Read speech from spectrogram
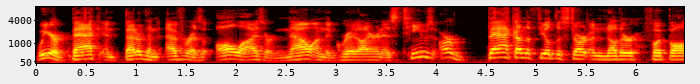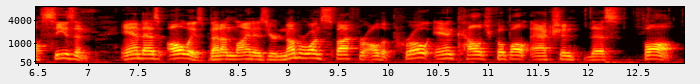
We are back and better than ever as all eyes are now on the gridiron as teams are back on the field to start another football season. And as always, BetOnline is your number one spot for all the pro and college football action this fall.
